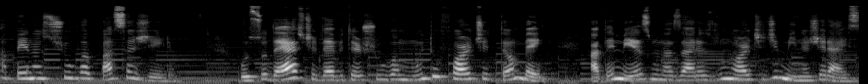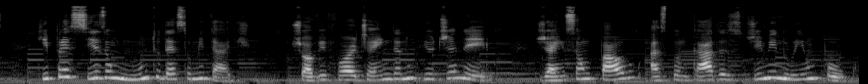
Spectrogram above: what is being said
apenas chuva passageira. O sudeste deve ter chuva muito forte também, até mesmo nas áreas do norte de Minas Gerais, que precisam muito dessa umidade. Chove forte ainda no Rio de Janeiro. Já em São Paulo, as pancadas diminuem um pouco,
